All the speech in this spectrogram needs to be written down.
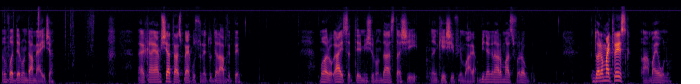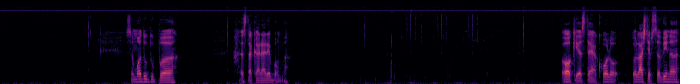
îmi văd de runda mea aici. Că am și atras pe aia cu sunetul de la AVP. Mă rog, hai să termin și runda asta și închei și filmarea. Bine că n-a rămas fără doar eu mai trăiesc. A, mai e unul. Să mă duc după ăsta care are bomba. Ok, ăsta e acolo. Îl aștept să vină.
